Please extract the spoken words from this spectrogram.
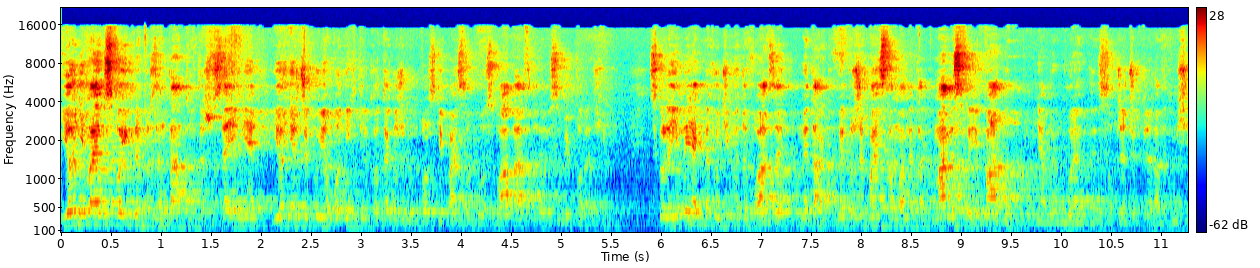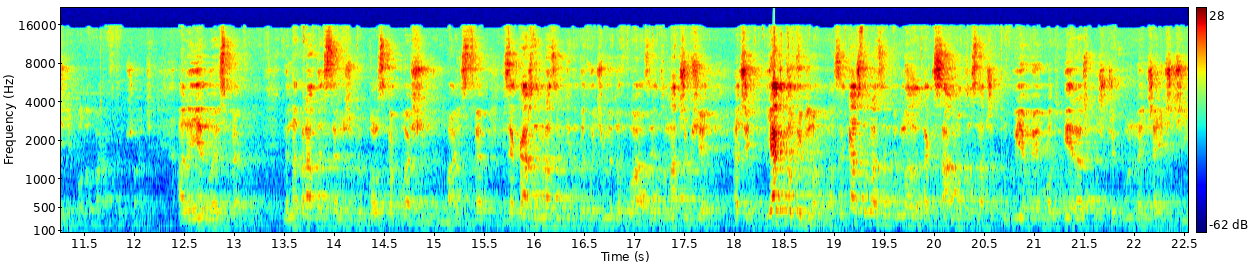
I oni mają swoich reprezentantów też w Sejmie i oni oczekują od nich tylko tego, żeby polskie państwo było słabe, a wtedy my sobie poradzimy. Z kolei my, jak dochodzimy do władzy, my tak, my proszę Państwa mamy tak, mamy swoje wady, popełniamy błędy, są rzeczy, które nawet mi się nie podobają w tym rządzie. Ale jedno jest pewne, my naprawdę chcemy, żeby Polska była silnym państwem i za każdym razem, kiedy dochodzimy do władzy, to na czym się, znaczy jak to wygląda? Za każdym razem wygląda tak samo, to znaczy próbujemy odbierać poszczególne części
